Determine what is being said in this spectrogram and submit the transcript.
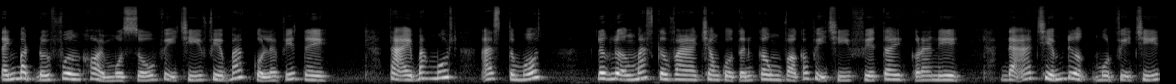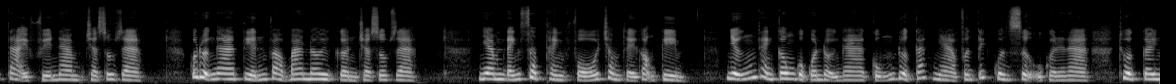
đánh bật đối phương khỏi một số vị trí phía bắc của Levitne. Tại Bakhmut, Astomot, lực lượng Moscow trong cuộc tấn công vào các vị trí phía tây Grani đã chiếm được một vị trí tại phía nam Chasovia. Quân đội Nga tiến vào ba nơi gần Chasovia nhằm đánh sập thành phố trong thế gọng kìm. Những thành công của quân đội Nga cũng được các nhà phân tích quân sự Ukraine thuộc kênh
